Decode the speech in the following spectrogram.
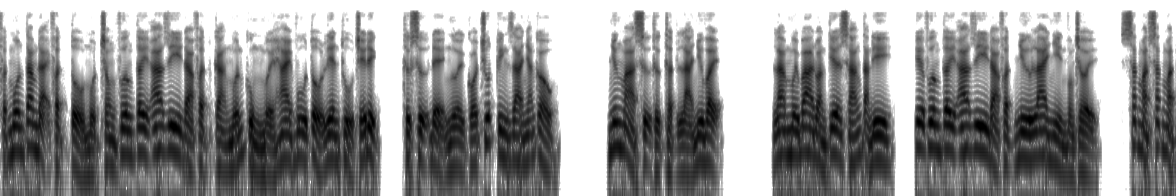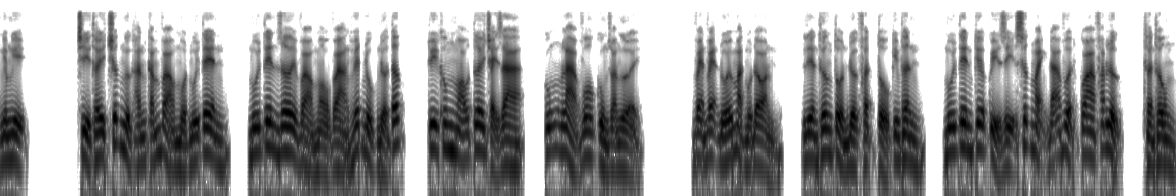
phật môn tam đại phật tổ một trong phương tây a di đà phật càng muốn cùng mười hai vu tổ liên thủ chế địch, thực sự để người có chút kinh gia nhãn cầu. Nhưng mà sự thực thật là như vậy. Là mười ba đoàn tia sáng tàn đi tia phương tây a di đà phật như lai nhìn vòng trời sắc mặt sắc mặt nghiêm nghị. Chỉ thấy trước ngực hắn cắm vào một mũi tên mũi tên rơi vào màu vàng huyết nhục nửa tấc, tuy không máu tươi chảy ra, cũng là vô cùng dọa người. Vẹn vẹn đối mặt một đòn, liền thương tổn được phật tổ kim thân, mũi tên kia quỷ dị sức mạnh đã vượt qua pháp lực, thần thông,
